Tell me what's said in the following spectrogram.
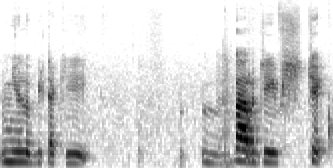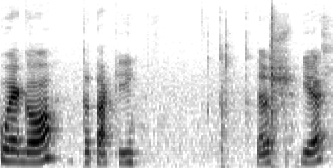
nie lubi taki bardziej wściekłego, to taki też jest.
